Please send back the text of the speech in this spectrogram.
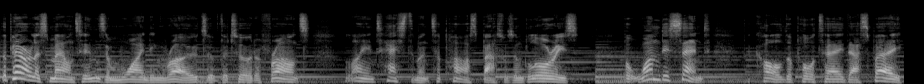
The perilous mountains and winding roads of the Tour de France lie in testament to past battles and glories. But one descent, the Col de Portet d'Aspet,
